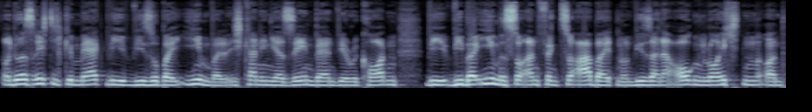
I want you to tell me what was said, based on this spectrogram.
und du hast richtig gemerkt, wie, wie so bei ihm, weil ich kann ihn ja sehen, während wir recorden, wie, wie bei ihm es so anfängt zu arbeiten und wie seine Augen leuchten und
